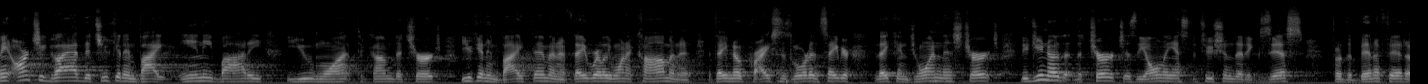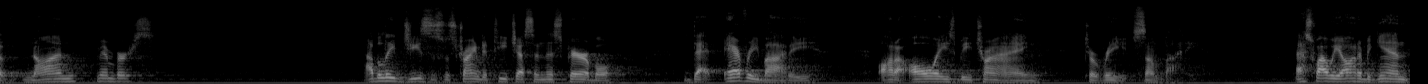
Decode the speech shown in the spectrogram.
I mean, aren't you glad that you can invite anybody you want to come to church? You can invite them, and if they really want to come and if they know Christ as Lord and Savior, they can join this church. Did you know that the church is the only institution that exists for the benefit of non members? I believe Jesus was trying to teach us in this parable that everybody ought to always be trying to reach somebody. That's why we ought to begin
